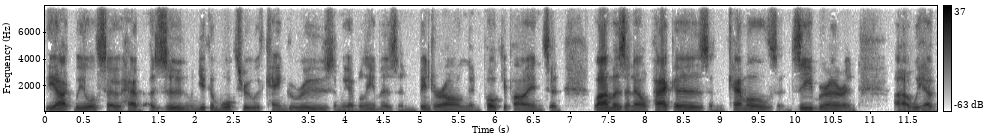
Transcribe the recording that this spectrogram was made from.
the Ark, we also have a zoo, and you can walk through with kangaroos, and we have lemurs and binturong and porcupines and llamas and alpacas and camels and zebra, and uh, we have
